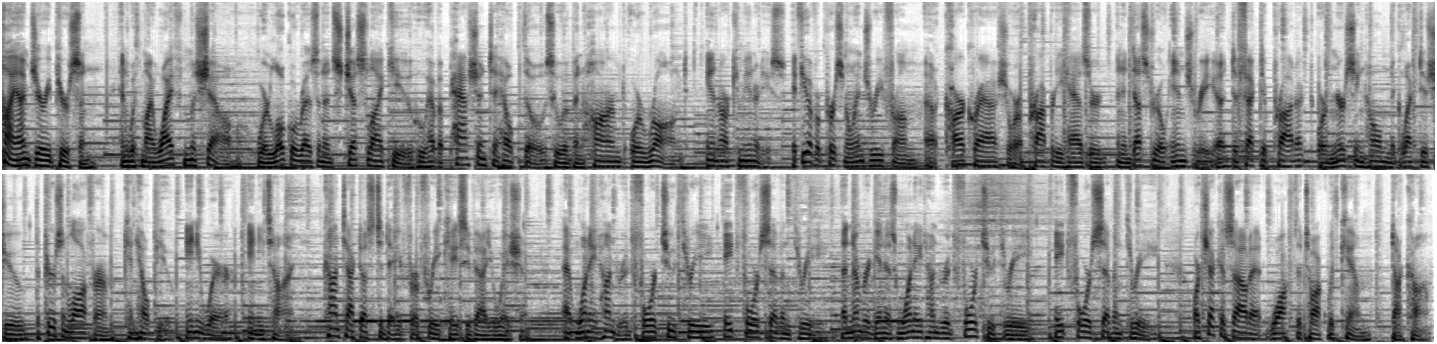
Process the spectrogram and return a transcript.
Hi, I'm Jerry Pearson, and with my wife Michelle, we're local residents just like you who have a passion to help those who have been harmed or wronged in our communities. If you have a personal injury from a car crash or a property hazard, an industrial injury, a defective product, or nursing home neglect issue, the Pearson Law Firm can help you anywhere, anytime. Contact us today for a free case evaluation at 1 800 423 8473. The number again is 1 800 423 8473. Or check us out at walkthetalkwithkim.com.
